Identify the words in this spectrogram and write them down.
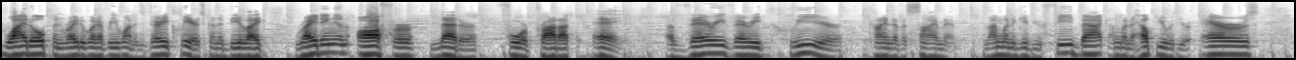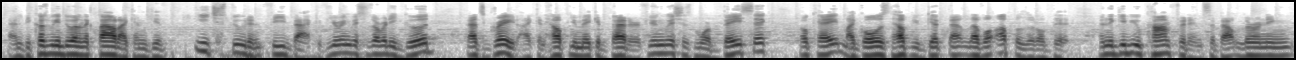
wide open, write whatever you want. It's very clear. It's going to be like writing an offer letter for product A. A very, very clear kind of assignment. And I'm going to give you feedback. I'm going to help you with your errors. And because we can do it in the cloud, I can give each student feedback. If your English is already good, that's great. I can help you make it better. If your English is more basic, okay, my goal is to help you get that level up a little bit and to give you confidence about learning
